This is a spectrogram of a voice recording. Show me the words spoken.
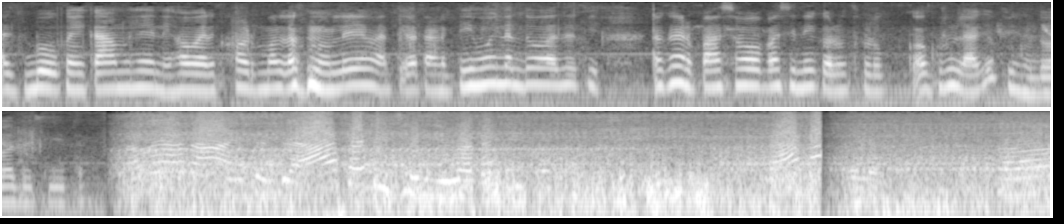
આજ બહુ કંઈ કામ હે ને સવારે ખડ મલગનું લેવા તે અટાણે પીવું ને દવા દેતી. અખાણ પાસ હવા પાછી નહીં કરું થોડુંક અઘરું લાગે પીવું દવા દેતી તો. મને કે આ છે જે આ સાડી છે ઈ વાત હતી. હા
